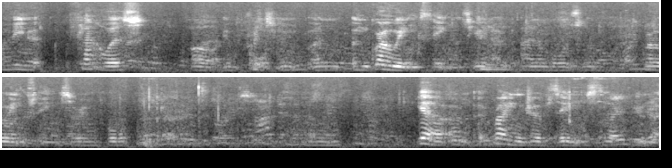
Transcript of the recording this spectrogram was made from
I mean, flowers are important and, and growing things, you know, animals and growing things are important. Um, yeah, a, a range of things that, you know,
